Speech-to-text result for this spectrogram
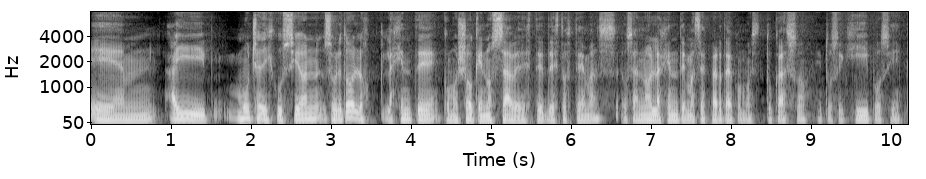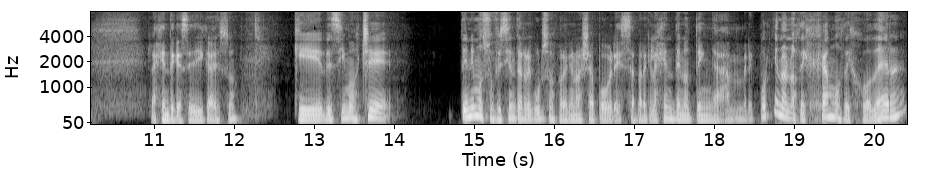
Em, hay mucha discusión, sobre todo la gente como yo que no sabe de, este, de, estos temas, o sea, no la gente más experta como es tu caso y tus equipos y la gente que se dedica a eso, que decimos, che, tenemos suficientes recursos para que no haya pobreza, para que la gente no tenga hambre. ¿Por qué no nos dejamos de joder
